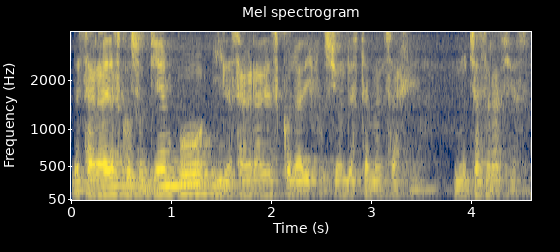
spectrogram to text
Les agradezco su tiempo y les agradezco la difusión de este mensaje. Muchas gracias.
